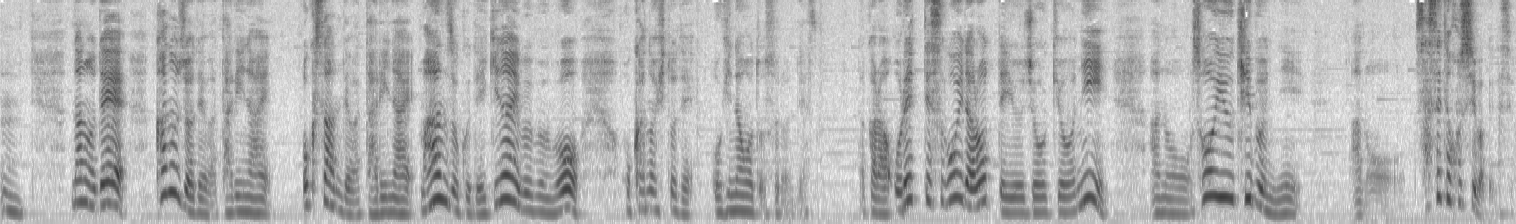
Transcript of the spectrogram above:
うん、なので彼女では足りない奥さんでは足りない満足できない部分を他の人で補おうとするんです。だから俺ってすごいだろっていう状況にあのそういう気分にあのさせてほしいわけですよ。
